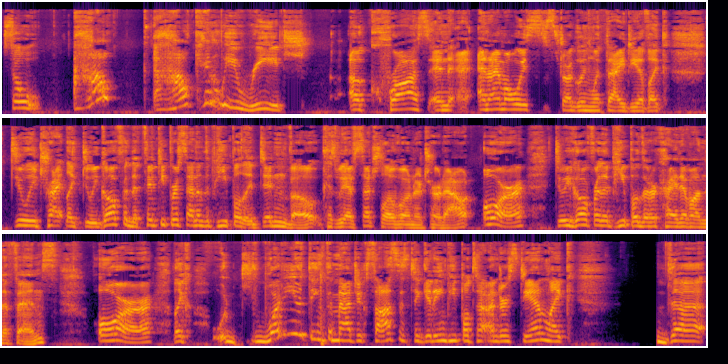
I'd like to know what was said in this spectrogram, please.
so how how can we reach across and and I'm always struggling with the idea of like do we try like do we go for the 50% of the people that didn't vote because we have such low voter turnout or do we go for the people that are kind of on the fence? Or like what do you think the magic sauce is to getting people to understand like the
